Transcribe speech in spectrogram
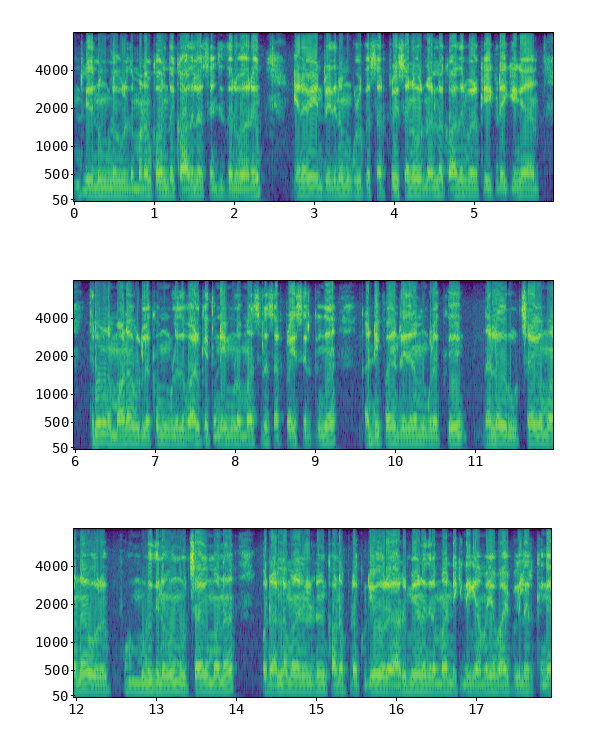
இன்றைய தினம் உங்களது மனம் கவர்ந்த காதலர் செஞ்சு தருவார். எனவே இன்றைய தினம் உங்களுக்கு சர்ப்ரைஸான ஒரு நல்ல காதல் வாழ்க்கை கிடைக்குங்க. திருமண மாணவர்களுக்கும் உங்களது வாழ்க்கை துணை மூலமா சில சர்ப்ரைஸ் இருக்குங்க. கண்டிப்பா இன்றைய தினம் உங்களுக்கு நல்ல ஒரு உற்சாகமான ஒரு பு- முழு தினமும் உற்சாகமான ஒரு நல்ல மனநிலையுடன் காணப்படக்கூடிய ஒரு அருமையான தினமாக இன்னைக்கு நீங்கள் அமைய வாய்ப்புகள் இருக்குங்க.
